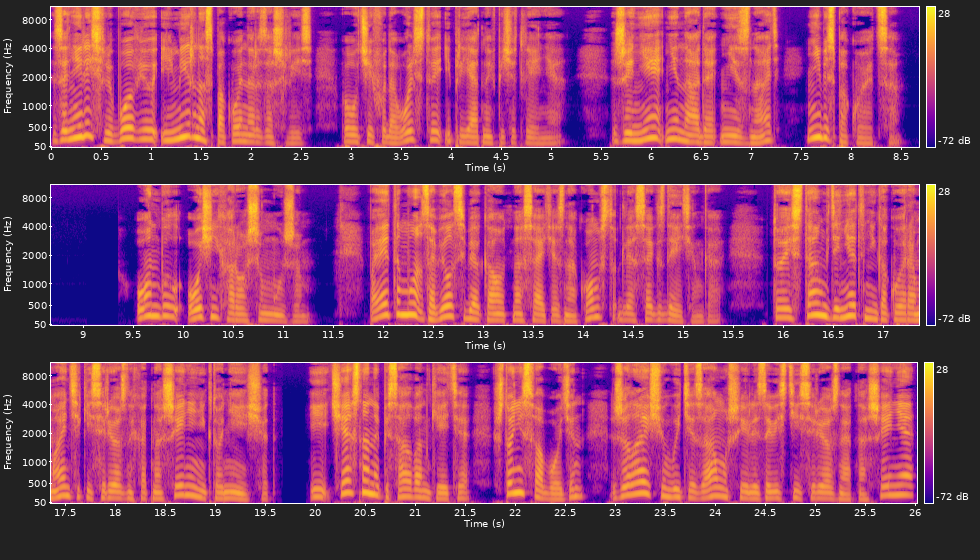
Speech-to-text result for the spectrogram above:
занялись любовью и мирно, спокойно разошлись, получив удовольствие и приятные впечатления. Жене не надо ни знать, ни беспокоиться. Он был очень хорошим мужем. Поэтому завел себе аккаунт на сайте знакомств для секс-дейтинга. То есть там, где нет никакой романтики, серьезных отношений никто не ищет и честно написал в анкете, что не свободен, желающим выйти замуж или завести серьезные отношения,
